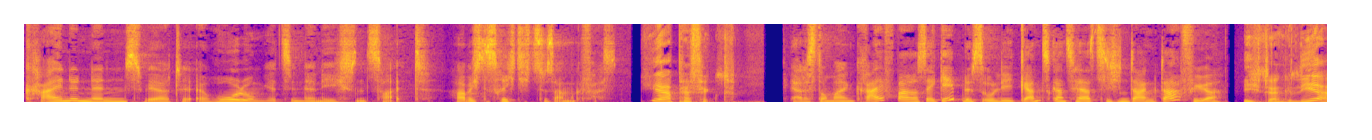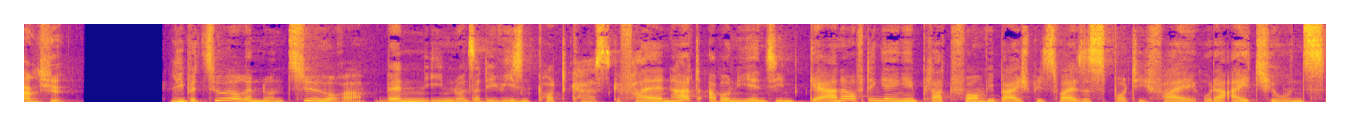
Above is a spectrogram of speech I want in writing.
keine nennenswerte Erholung jetzt in der nächsten Zeit. Habe ich das richtig zusammengefasst? Ja, perfekt. Ja, das ist doch mal ein greifbares Ergebnis, Uli. Ganz, ganz herzlichen Dank dafür. Ich danke dir, Antje. Liebe Zuhörerinnen und Zuhörer, wenn Ihnen unser Devisen-Podcast gefallen hat, abonnieren Sie ihn gerne auf den gängigen Plattformen wie beispielsweise Spotify oder iTunes.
